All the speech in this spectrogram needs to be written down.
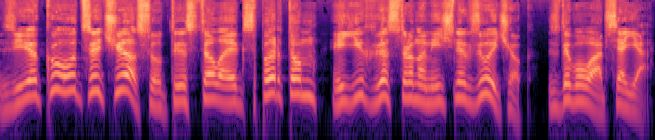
З якого це часу ти стала експертом їх гастрономічних звичок? здивувався я.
